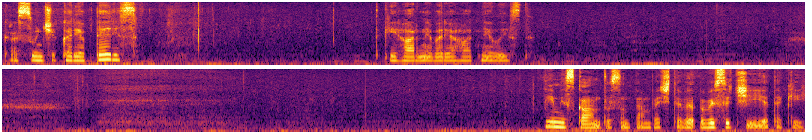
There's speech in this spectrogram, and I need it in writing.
Красунчик каріаптеріс. Такий гарний варіагатний лист. І міскантусом там, бачите, ви- височіє такий.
